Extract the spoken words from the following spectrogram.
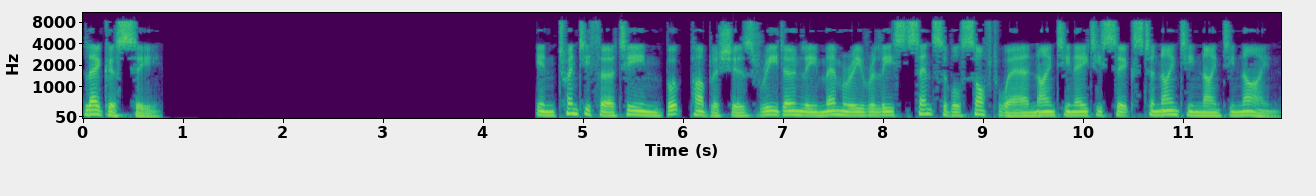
Legacy In 2013 book publishers Read Only Memory released Sensible Software 1986–1999.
